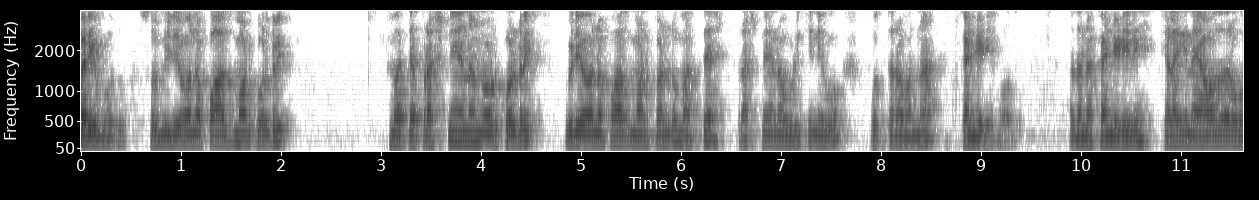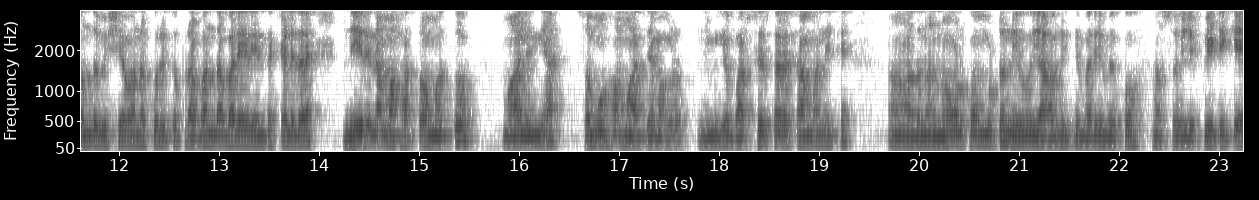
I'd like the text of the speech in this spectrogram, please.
ಬರೀಬೋದು. ಸೊ ವಿಡಿಯೋವನ್ನು ಪಾಸ್ ಮಾಡ್ಕೊಳ್ರಿ. ಮತ್ತು ಪ್ರಶ್ನೆಯನ್ನು ನೋಡ್ಕೊಳ್ರಿ. ವಿಡಿಯೋವನ್ನು ಪಾಸ್ ಮಾಡಿಕೊಂಡು ಮತ್ತೆ ಪ್ರಶ್ನೆಯನ್ನು ಹುಡುಕಿ ನೀವು ಉತ್ತರವನ್ನು ಕಂಡುಹಿಡಿಬೋದು ಅದನ್ನು ಕಂಡುಹಿಡಿರಿ ಕೆಳಗಿನ ಯಾವುದಾದ್ರು ಒಂದು ವಿಷಯವನ್ನು ಕುರಿತು ಪ್ರಬಂಧ ಬರೆಯಿರಿ ಅಂತ ಕೇಳಿದರೆ ನೀರಿನ ಮಹತ್ವ ಮತ್ತು ಮಾಲಿನ್ಯ ಸಮೂಹ ಮಾಧ್ಯಮಗಳು ನಿಮಗೆ ಬರ್ಸಿರ್ತಾರೆ ಸಾಮಾನ್ಯಕ್ಕೆ. ಅದನ್ನು ನೋಡ್ಕೊಂಬಿಟ್ಟು ನೀವು ಯಾವ ರೀತಿ ಬರೀಬೇಕು. ಸೊ ಇಲ್ಲಿ ಪೀಠಿಕೆ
